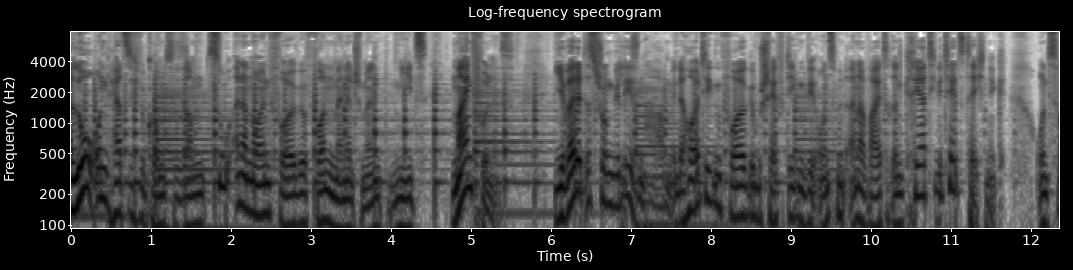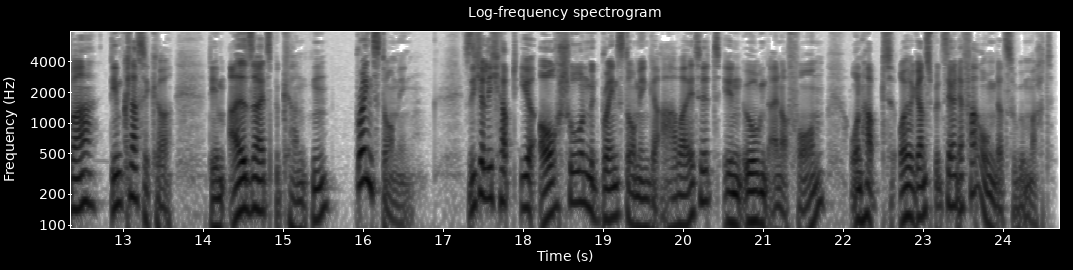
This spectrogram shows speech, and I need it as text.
Hallo und herzlich willkommen zusammen zu einer neuen Folge von Management Meets Mindfulness. Ihr werdet es schon gelesen haben. In der heutigen Folge beschäftigen wir uns mit einer weiteren Kreativitätstechnik. Und zwar dem Klassiker, dem allseits bekannten Brainstorming. Sicherlich habt ihr auch schon mit Brainstorming gearbeitet in irgendeiner Form und habt eure ganz speziellen Erfahrungen dazu gemacht.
